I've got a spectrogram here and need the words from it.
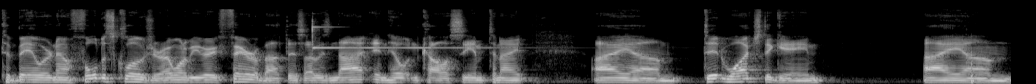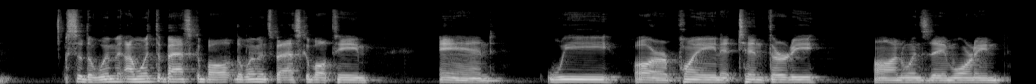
to Baylor. Now, full disclosure, I want to be very fair about this. I was not in Hilton Coliseum tonight. I um, did watch the game. I um, so the women. I'm with the basketball, the women's basketball team, and we are playing at 10:30 on Wednesday morning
